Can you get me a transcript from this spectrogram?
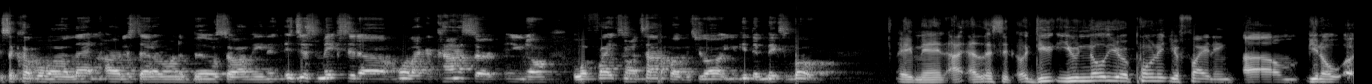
it's a couple uh, Latin artists that are on the bill. So I mean, it, it just makes it uh, more like a concert. You know, with fights on top of it. You all you get to mix both. Hey man, I, I listen. uh, Do you, you know your opponent you're fighting? Um, you know uh,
